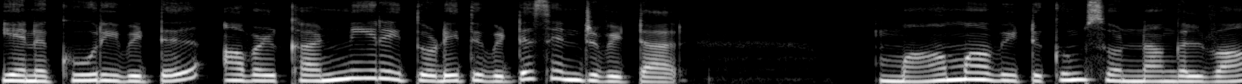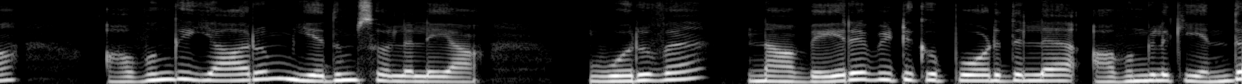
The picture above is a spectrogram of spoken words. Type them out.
என கூறிவிட்டு அவள் கண்ணீரை துடைத்துவிட்டு சென்று விட்டார். மாமா வீட்டுக்கும் சொன்னாங்கள்வா அவங்க யாரும் எதுவும் சொல்லலையா? ஒருவ நான் வேற வீட்டுக்கு போறதுல அவங்களுக்கு எந்த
